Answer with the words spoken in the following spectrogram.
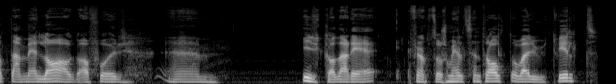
At de er laga for eh, yrker der det fremstår som helt sentralt å være uthvilt.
